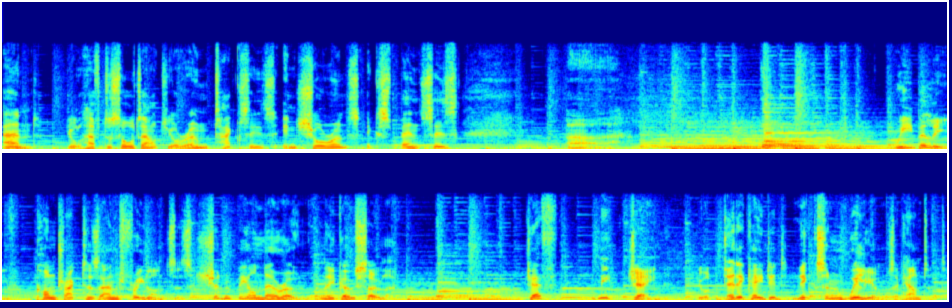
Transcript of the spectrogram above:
and you'll have to sort out your own taxes, insurance, expenses. Ah. We believe contractors and freelancers shouldn't be on their own when they go solo. Jeff, meet Jane your dedicated Nixon Williams accountant.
